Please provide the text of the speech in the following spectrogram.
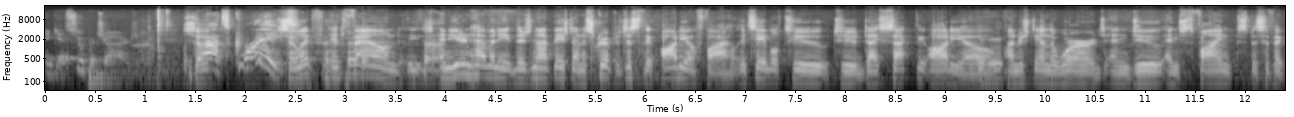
and get supercharged. So, That's great. So it, it found, and you didn't have any. There's not based on a script. It's just the audio file. It's able to to dissect the audio, Mm-hmm. understand the words, and do and find specific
